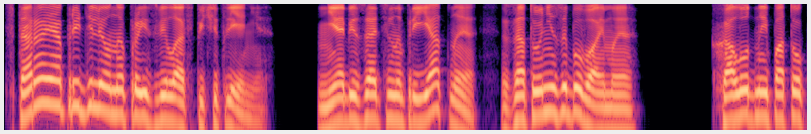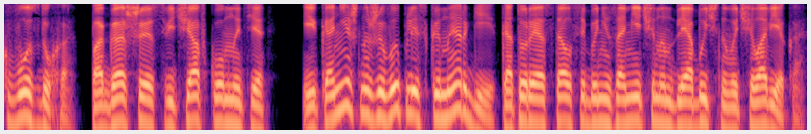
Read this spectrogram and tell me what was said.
Вторая определенно произвела впечатление. Не обязательно приятное, зато незабываемое. Холодный поток воздуха, погасшая свеча в комнате и, конечно же, выплеск энергии, который остался бы незамеченным для обычного человека.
